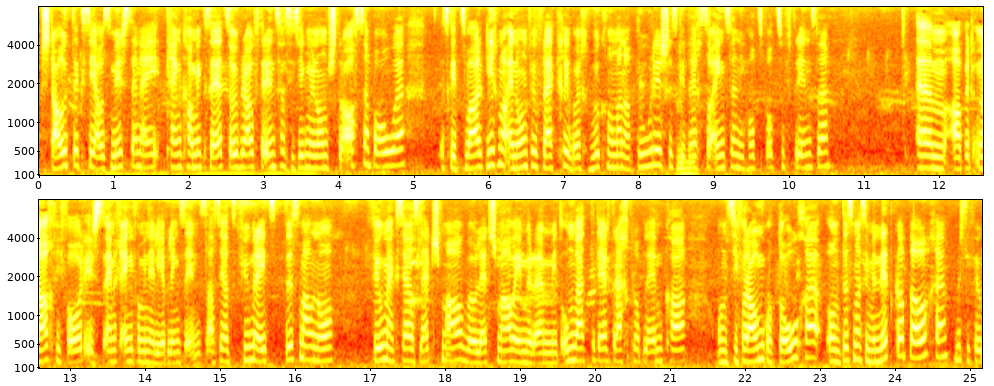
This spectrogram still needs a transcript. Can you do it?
gestaltet gewesen, als wir es dann kennen. Man sieht, so überall auf der Insel sind sie irgendwie noch um Strassen bauen. Es gibt zwar gleich noch enorm viele Flecken, wo wirklich nur Natur ist. Es gibt mhm. echt so einzelne Hotspots auf der Insel. Ähm, aber nach wie vor ist es eigentlich eine meiner Lieblingsinseln. Also ich habe das Gefühl, wir haben jetzt das Mal noch viel mehr gesehen als letztes Mal, weil letztes Mal haben wir ähm, mit Unwetter dort recht Probleme gehabt und sind vor allem tauchen. Und das Mal sind wir nicht tauchen, wir sind viel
